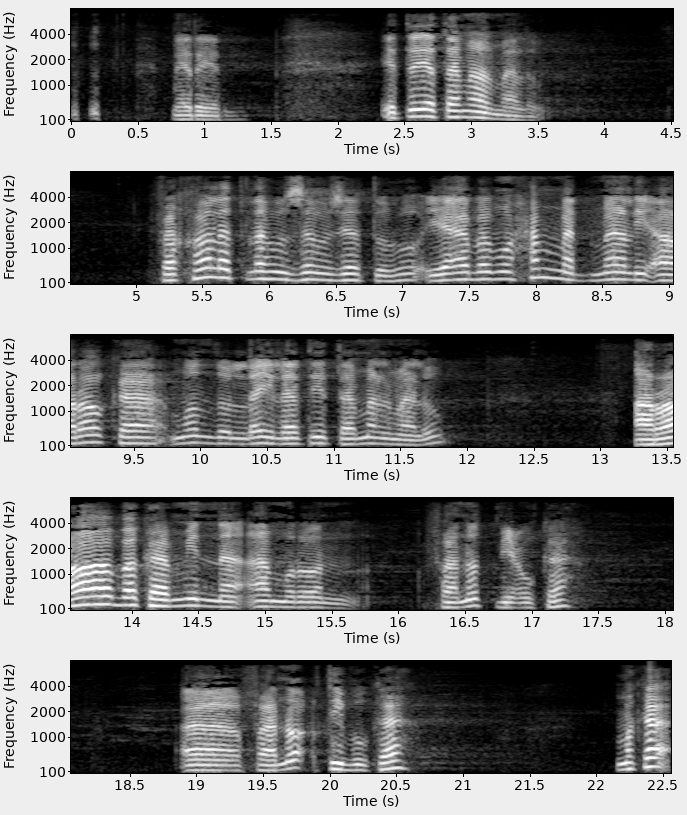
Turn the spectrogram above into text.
meren itu ya tamal malu Faqalat lahu zawjatuhu, "Ya Aba Muhammad, mali araka lailati tamalmalu? Arabaka minna amrun fanutbi'uka uh, fanu'tibuka?" Maka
